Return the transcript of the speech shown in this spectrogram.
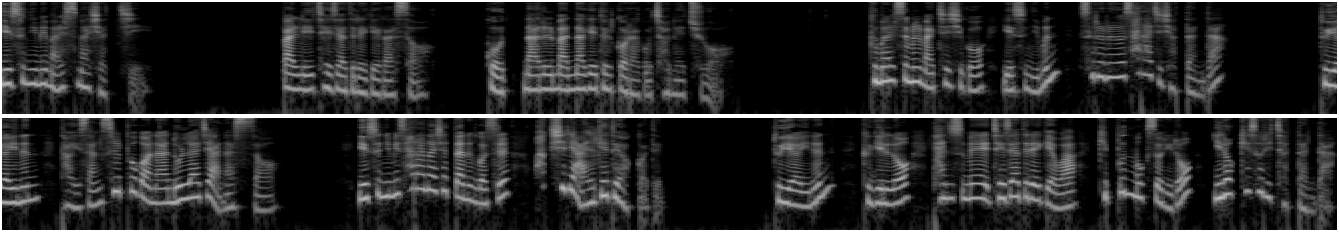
예수님이 말씀하셨지. 빨리 제자들에게 가서 곧 나를 만나게 될 거라고 전해주오. 그 말씀을 마치시고 예수님은 스르르 사라지셨단다. 두 여인은 더 이상 슬프거나 놀라지 않았어. 예수님이 살아나셨다는 것을 확실히 알게 되었거든. 두 여인은 그 길로 단숨에 제자들에게 와 기쁜 목소리로 이렇게 소리쳤단다.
